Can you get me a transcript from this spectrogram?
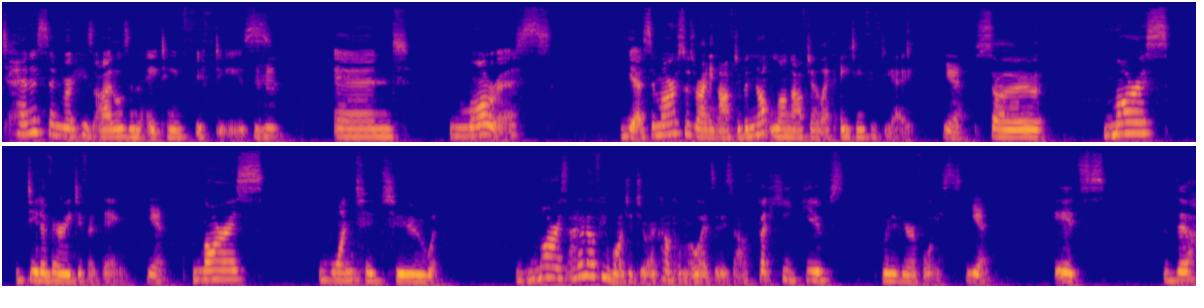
Tennyson wrote his Idylls in the 1850s, Mhm. and Morris, yeah, so Morris was writing after, but not long after, like 1858. Yeah. So Morris did a very different thing. Yeah. Morris wanted to. Morris, I don't know if he wanted to. I can't put my words in his mouth, but he gives Guinevere a voice. Yeah. It's the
